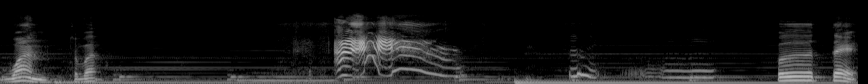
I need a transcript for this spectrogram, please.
One. Coba. Pete.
